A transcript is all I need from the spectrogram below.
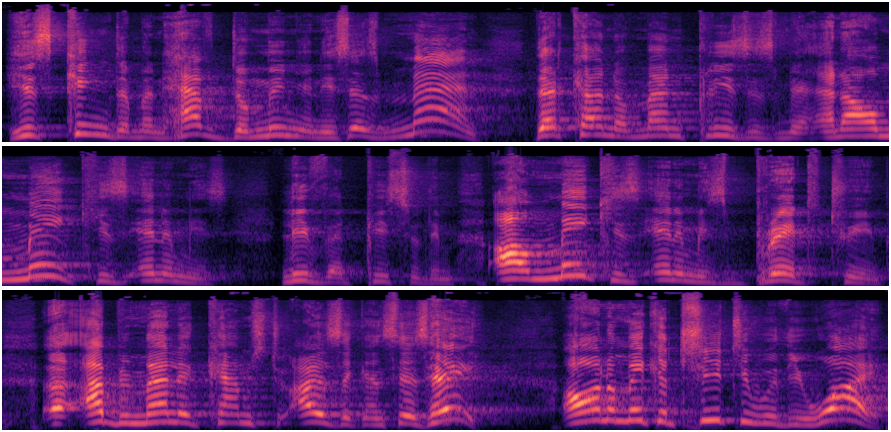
His kingdom and have dominion, He says, man, that kind of man pleases me, and I'll make His enemies live at peace with him. I'll make his enemies bread to him. Uh, Abimelech comes to Isaac and says, Hey, I want to make a treaty with you. Why?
